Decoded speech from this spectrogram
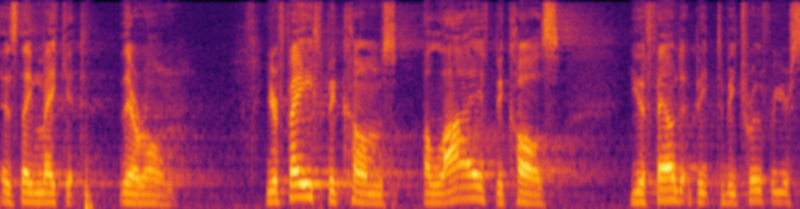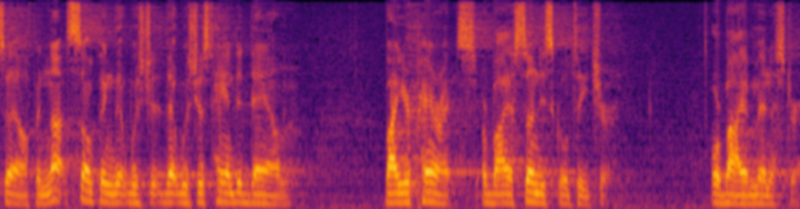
as they make it their own. Your faith becomes alive because you have found it be, to be true for yourself and not something that was, ju- that was just handed down by your parents or by a Sunday school teacher or by a minister.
